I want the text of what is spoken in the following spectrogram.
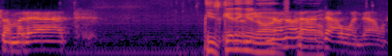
Some of that. He's getting an orange. no, Carl. not that one. That one.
